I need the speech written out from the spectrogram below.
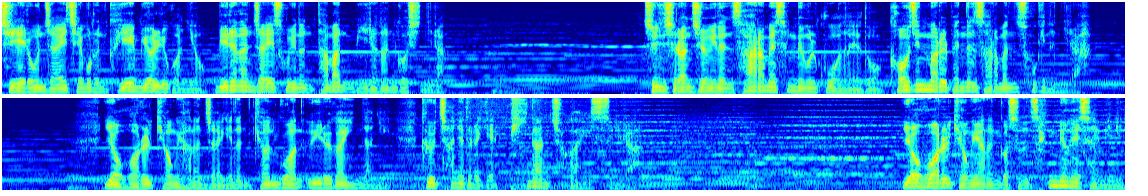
지혜로운 자의 재물은 그의 면류관이요 미련한 자의 소유는 다만 미련한 것이니라. 진실한 증인은 사람의 생명을 구원하여도 거짓말을 뱉는 사람은 속이느니라. 여호와를 경외하는 자에게는 견고한 의뢰가 있나니 그 자녀들에게 피난처가 있으리라. 여호와를 경외하는 것은 생명의 셈이니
